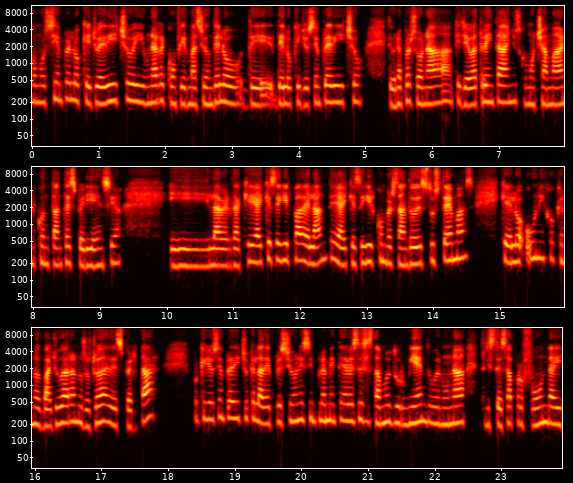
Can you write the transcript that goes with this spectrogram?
como siempre, lo que yo he dicho y una reconfirmación de lo, de, de lo que yo siempre he dicho, de una persona que lleva 30 años como chamán con tanta experiencia. Y la verdad que hay que seguir para adelante, hay que seguir conversando de estos temas, que es lo único que nos va a ayudar a nosotros a despertar porque yo siempre he dicho que la depresión es simplemente a veces estamos durmiendo en una tristeza profunda y,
